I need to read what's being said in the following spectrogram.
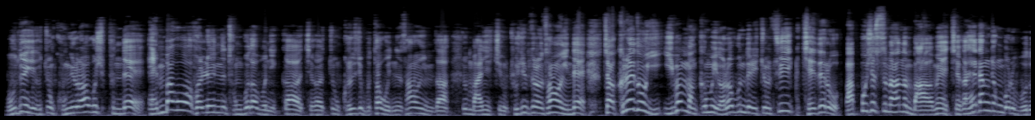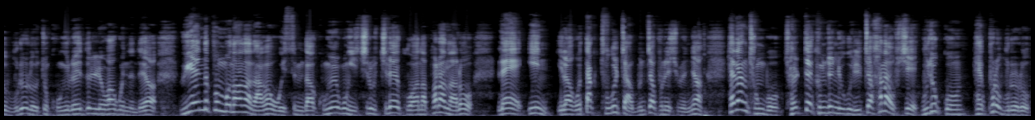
모두에게 좀 공유를 하고 싶은데 엠바고가 걸려 있는 정보다 보니까 제가 좀 그러지 못하고 있는 상황입니다. 좀 많이 지금 조심스러운 상황인데 자, 그래도 이, 이번만큼은 여러분들이 좀 수익 제대로 맛보셨으면 하는 마음에 제가 해당 정보를 모두 무료로 좀 공유를 해드리려고 하고 있는데요. 위에 핸드폰 번호 하나 나가고 있습니다. 010-2757-9181로 레인이라고 딱 두 글자 문자 보내시면요. 해당 정보 절대 금전 요구 일자 하나 없이 무조건 100% 무료로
